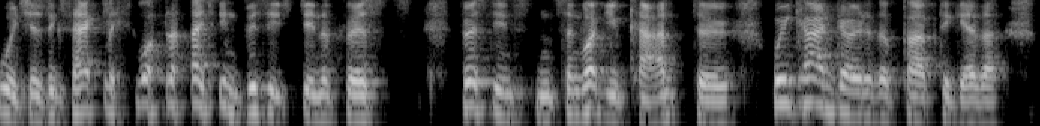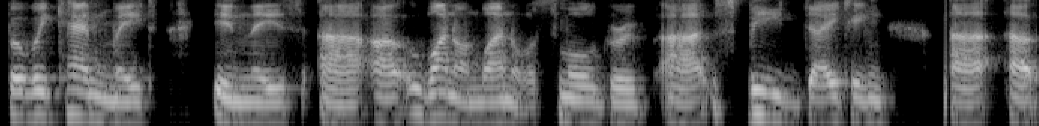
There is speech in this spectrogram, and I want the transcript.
which is exactly what I'd envisaged in the first first instance, and what you can't do. We can't go to the pub together, but we can meet in these uh, uh, one-on-one or small group uh, speed dating uh, uh,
